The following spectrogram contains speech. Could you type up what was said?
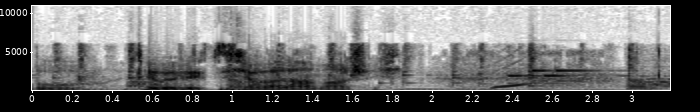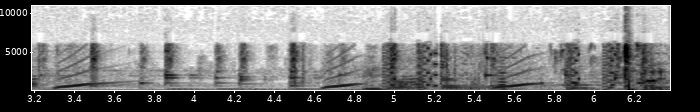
Oh, der bewegt sich aber lahmarschig. Hm. Toll.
